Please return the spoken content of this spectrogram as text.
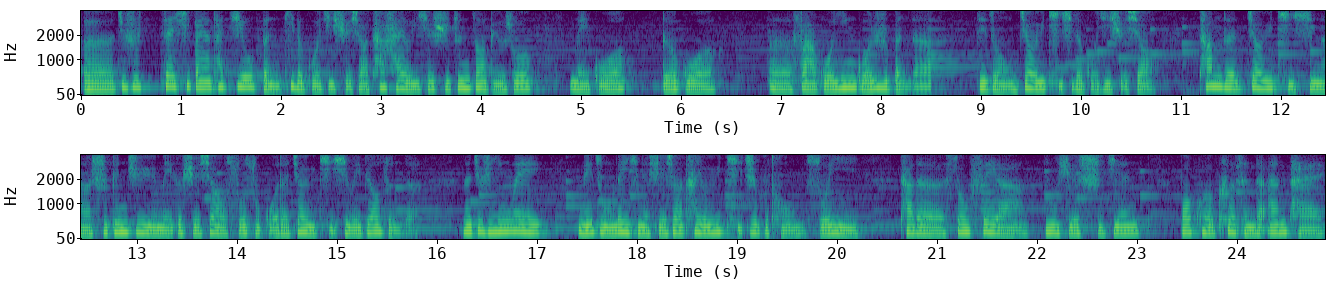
呃，就是在西班牙，它既有本地的国际学校，它还有一些是遵照，比如说美国、德国、呃法国、英国、日本的这种教育体系的国际学校。他们的教育体系呢，是根据每个学校所属国的教育体系为标准的。那就是因为。每种类型的学校，它由于体制不同，所以它的收费啊、入学时间、包括课程的安排，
